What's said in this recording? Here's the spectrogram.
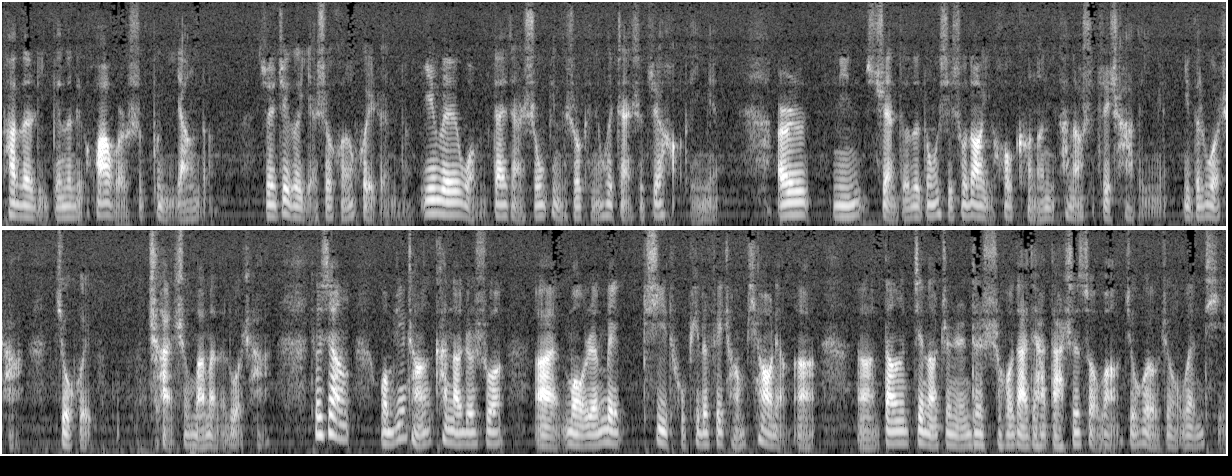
它的里边的这个花纹是不一样的，所以这个也是很毁人的。因为我们在展示物品的时候，肯定会展示最好的一面，而您选择的东西收到以后，可能你看到是最差的一面，你的落差就会产生满满的落差。就像我们经常看到，就是说啊，某人被 P 图 P 得非常漂亮啊。啊，当见到真人的时候，大家大失所望，就会有这种问题。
